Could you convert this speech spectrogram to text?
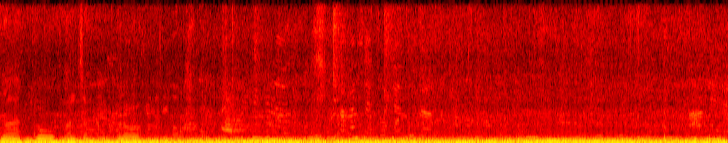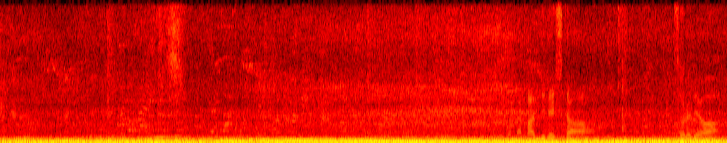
じゃあゴーワンちゃんハローでした。それでは。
